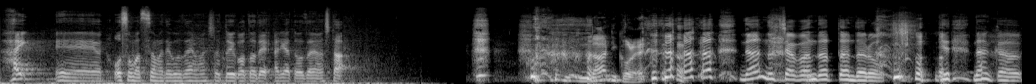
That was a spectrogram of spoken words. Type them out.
はい、えー、お粗末様でございました。ということでありがとうございました。何これ。何の茶番だったんだろう。いやなんか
